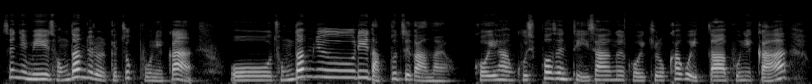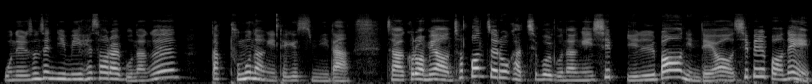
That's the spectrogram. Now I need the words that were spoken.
선생님이 정답률을 이렇게 쭉 보니까, 어, 정답률이 나쁘지가 않아요. 거의 한 90% 이상을 거의 기록하고 있다 보니까 오늘 선생님이 해설할 문항은 딱 두 문항이 되겠습니다. 자, 그러면 첫 번째로 같이 볼 문항이 11번인데요. 11번에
